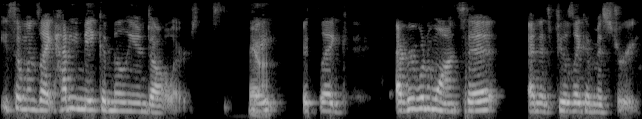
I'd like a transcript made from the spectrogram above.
it's, someone's like, how do you make a million dollars? Right? Yeah. It's like everyone wants it and it feels like a mystery.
